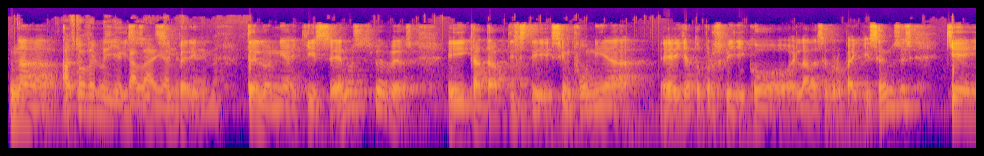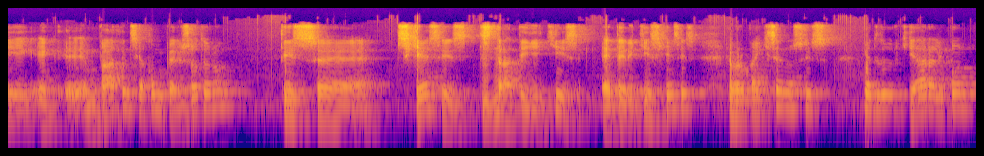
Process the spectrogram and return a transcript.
να Αυτό δεν πήγε καλά η περί Τελωνιακής Ένωσης, βεβαίως. Η κατάπτυστη συμφωνία ε, για το προσφυγικό Ελλάδας-Ευρωπαϊκής Ένωσης και η ε, εμβάθυνση ακόμη περισσότερο της ε, σχέσης, mm-hmm. στρατηγικής εταιρικής σχέσης Ευρωπαϊκής Ένωσης με την Τουρκία. Άρα λοιπόν,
